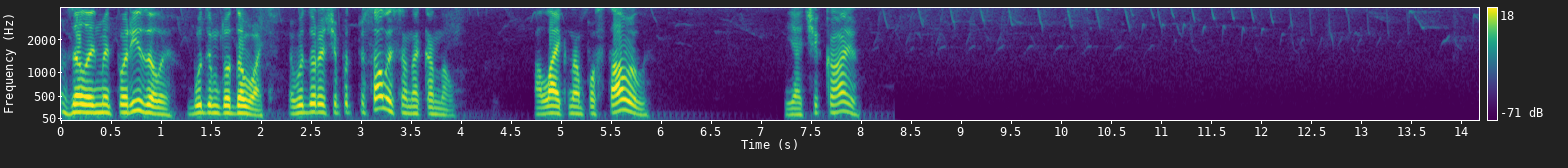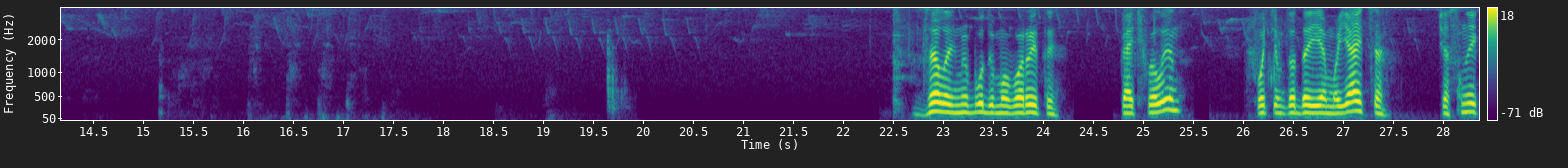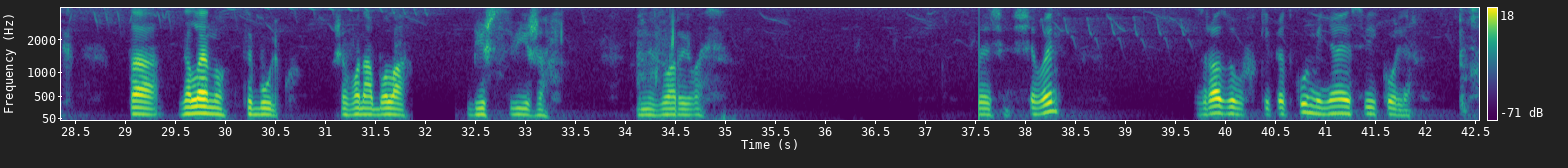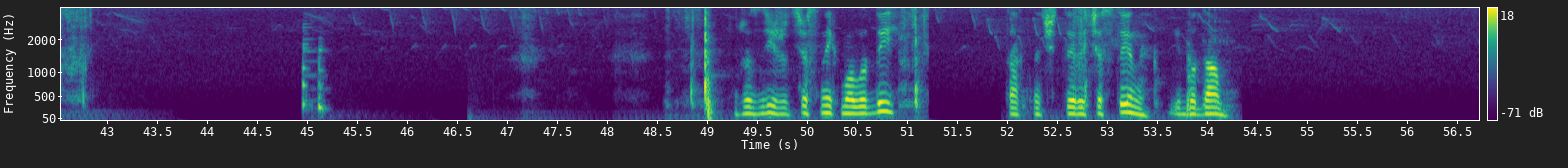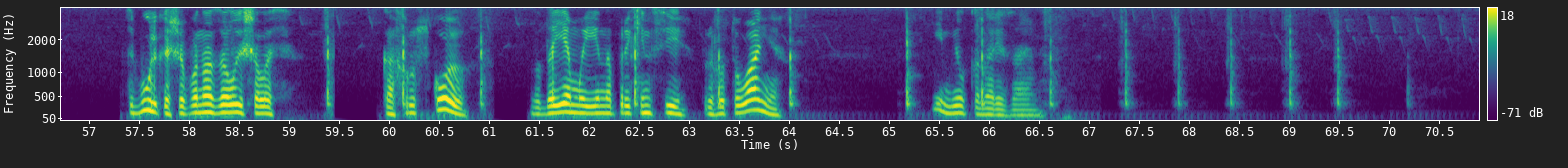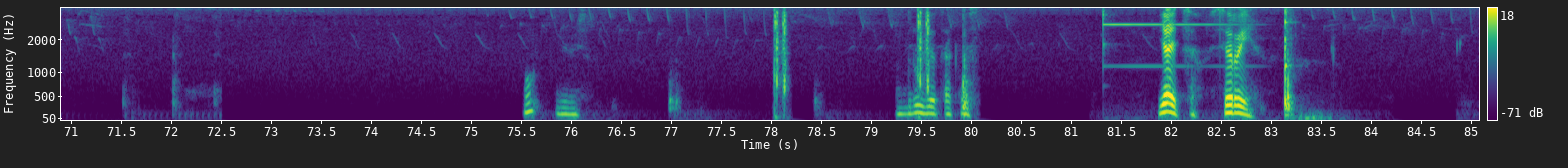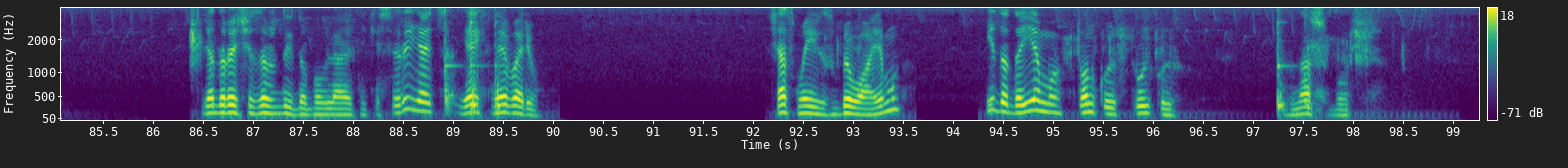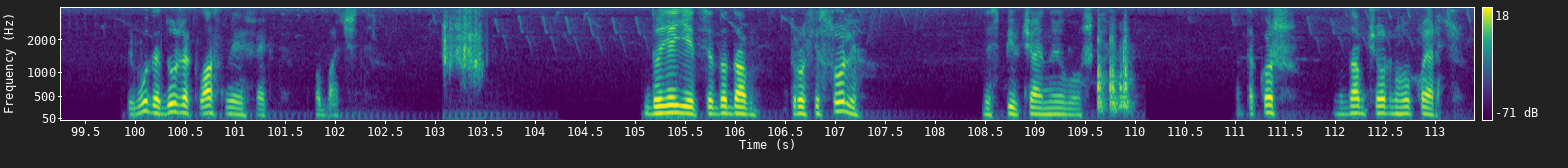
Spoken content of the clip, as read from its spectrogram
Зелень ми порізали, будемо додавати. Ви, до речі, підписалися на канал, а лайк нам поставили. Я чекаю. Зелень ми будемо варити 5 хвилин, потім додаємо яйця, часник та зелену цибульку, щоб вона була більш свіжа і не зварилась. Щавель зразу в кипятку міняє свій колір. Розріжу часник молодий. Так, на 4 частини і додам цибулька, щоб вона залишилась хрусткою. Додаємо її наприкінці приготування і мілко нарізаємо. О, дивись. Друге так не Яйця, сири. Я, до речі, завжди додаю такі сири яйця, я їх не варю. Зараз ми їх збиваємо і додаємо тонкою струйкою в наш борщ. І буде дуже класний ефект, побачите. До яєць я додам трохи солі, десь пів чайної ложки. А також додам чорного перцю.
